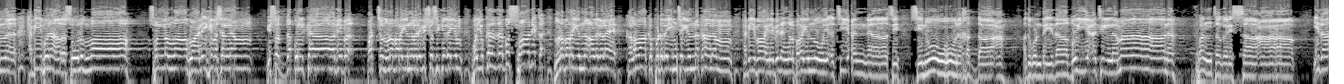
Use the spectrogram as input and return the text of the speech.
എന്ന് ഹബീബുന റസൂലുല്ലാ സ്വല്ലല്ലാഹു അലൈഹി വസല്ലം യുസദ്ദഖുൽ കാദിബ് പച്ച നുണ പറയുന്നവരെ വിശ്വസിക്കുകയും വയുകദ്ദബു സ്വാദിഖ് നുണ പറയുന്ന ആളുകളെ കളവാക്കപ്പെടുകയും ചെയ്യുന്ന കാലം ഹബീബായ നബി തങ്ങൾ പറയുന്നു യഅ്തി അന്നാസി സിനൂന ഖദ്ദാഅ. അതുകൊണ്ട് ഇദാ ദുയ്യഅത്തിൽ അമാന ഫന്തദിറിസ് സാഅ ഇദാ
